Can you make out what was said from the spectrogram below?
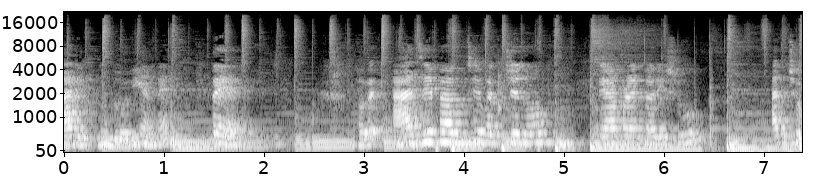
આ રીતનું દોરી અને તૈયાર હવે આ જે ભાગ છે વચ્ચેનો, તે આપણે કરીશું આછો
